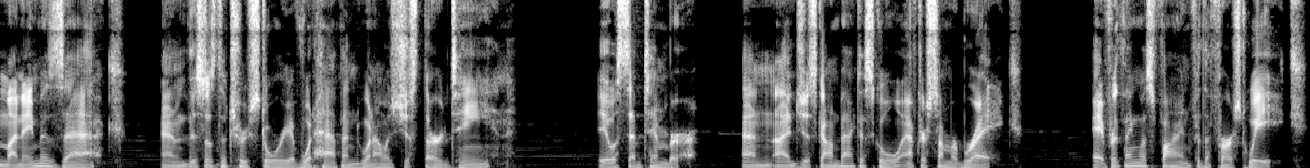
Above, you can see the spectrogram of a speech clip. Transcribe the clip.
My name is Zach, and this is the true story of what happened when I was just 13. It was September, and I'd just gone back to school after summer break. Everything was fine for the first week.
